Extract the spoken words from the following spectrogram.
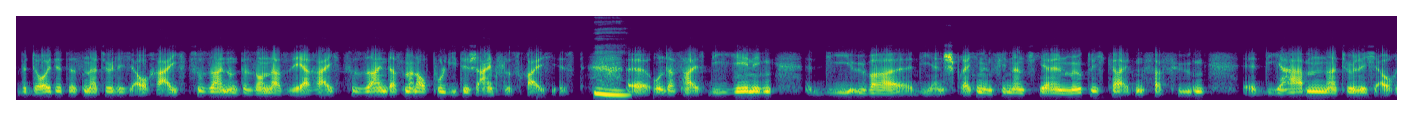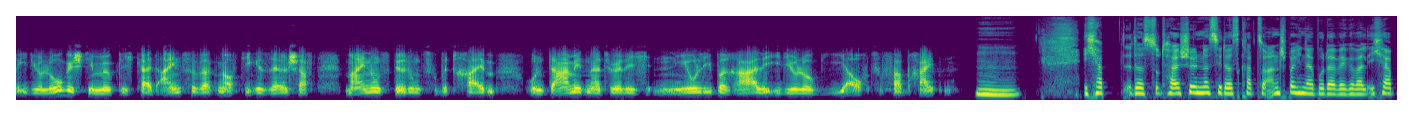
bedeutet es natürlich auch reich zu sein und besonders sehr reich zu sein, dass man auch politisch einflussreich ist. Mhm. Äh, und das heißt, diejenigen, die über die entsprechenden finanziellen Möglichkeiten verfügen, äh, die haben natürlich auch ideologisch die Möglichkeit einzuwirken auf die Gesellschaft, Meinungsbildung zu betreiben und damit natürlich neoliberale Ideologie auch zu verbreiten. Mhm. Ich habe das total schön, dass Sie das gerade so ansprechen, Herr Buderwege, weil ich habe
